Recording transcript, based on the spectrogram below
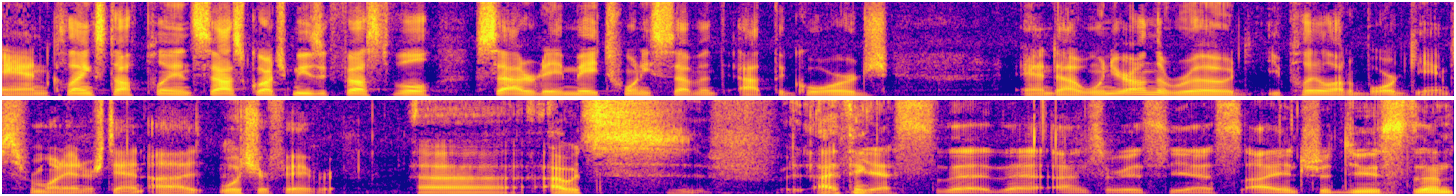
and Klangstoff playing Sasquatch Music Festival Saturday, May 27th at the Gorge. And uh, when you're on the road, you play a lot of board games, from what I understand. Uh, what's your favorite? Uh, I would. S- f- I think yes, the, the answer is yes. I introduced them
